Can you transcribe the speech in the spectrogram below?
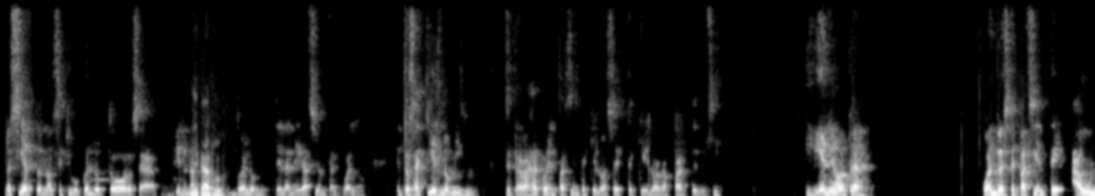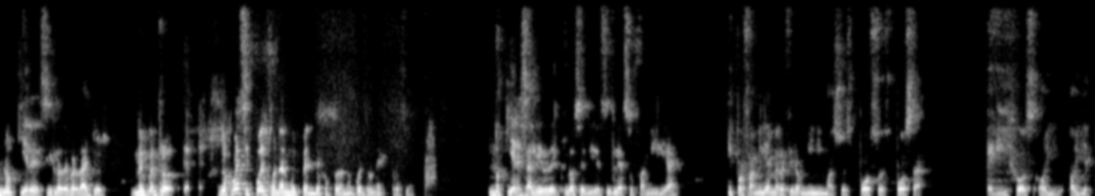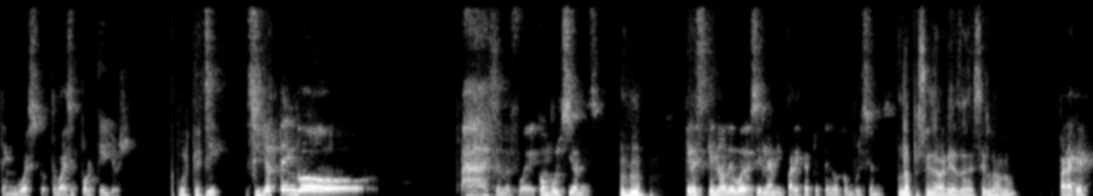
No es cierto, ¿no? Se equivocó el doctor, o sea, viene una un duelo de la negación tal cual, ¿no? Entonces aquí es lo mismo. Se trabaja con el paciente que lo acepte, que lo haga parte de sí. Y viene otra, cuando este paciente aún no quiere decirlo, de verdad, Josh, no encuentro, lo que voy a decir puede sonar muy pendejo, pero no encuentro una expresión. No quiere salir del closet y decirle a su familia, y por familia me refiero mínimo a su esposo, esposa e hijos, oye, oye, tengo esto. Te voy a decir por qué, Josh. ¿Por qué? Si, si yo tengo, ay, se me fue, convulsiones. ¿crees que no debo decirle a mi pareja que tengo convulsiones? No, pues sí deberías de decirlo, ¿no? ¿Para qué?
